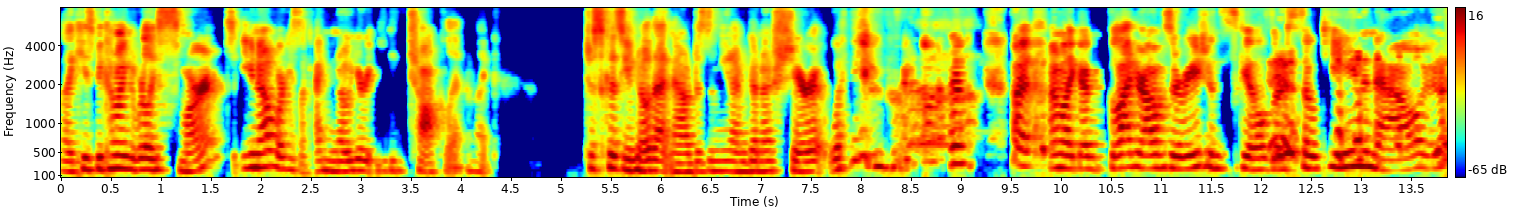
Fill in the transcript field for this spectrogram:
like, he's becoming really smart, you know, where he's like, I know you're eating chocolate. I'm like, just because you know that now doesn't mean I'm gonna share it with you. but I'm like, I'm glad your observation skills are so keen now. you know?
